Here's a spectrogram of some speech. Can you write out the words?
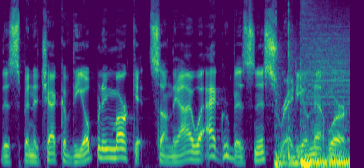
This has been a check of the opening markets on the Iowa Agribusiness Radio Network.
